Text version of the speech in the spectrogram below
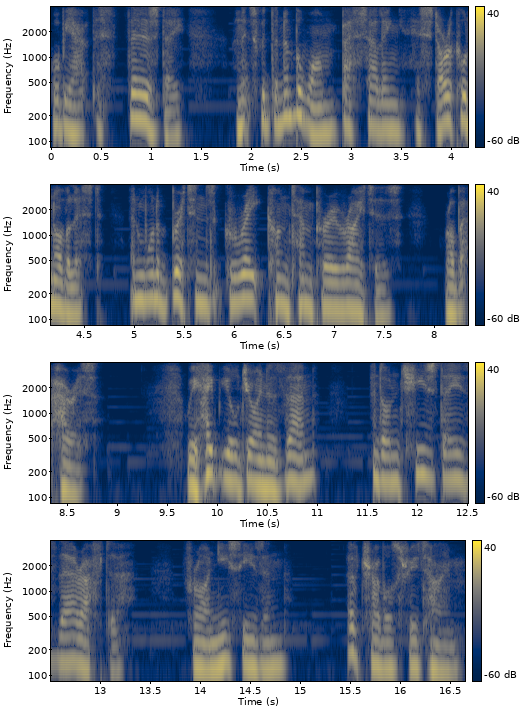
will be out this Thursday, and it's with the number one best selling historical novelist and one of Britain's great contemporary writers, Robert Harris. We hope you'll join us then and on Tuesdays thereafter for our new season of Travels Through Time.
